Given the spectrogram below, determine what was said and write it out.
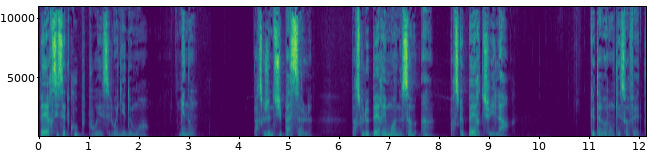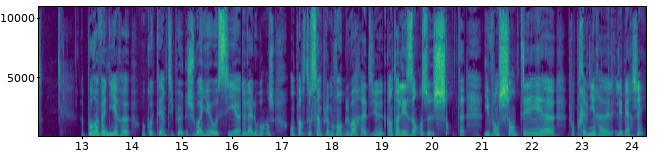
Père, si cette coupe pourrait s'éloigner de moi. Mais non. Parce que je ne suis pas seul. Parce que le Père et moi, nous sommes un. Parce que Père, tu es là. Que ta volonté soit faite. Pour revenir euh, au côté un petit peu joyeux aussi euh, de la louange, on pense tout simplement aux gloires à Dieu. Quand euh, les anges chantent, ils vont chanter pour prévenir les bergers.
